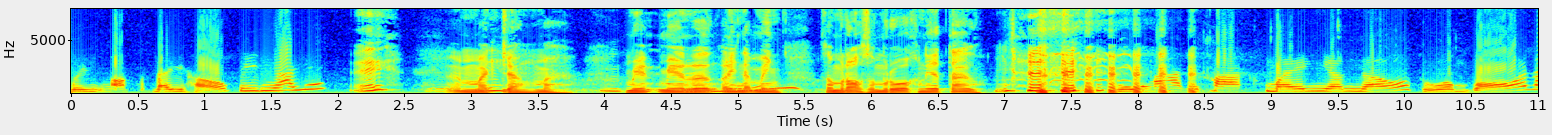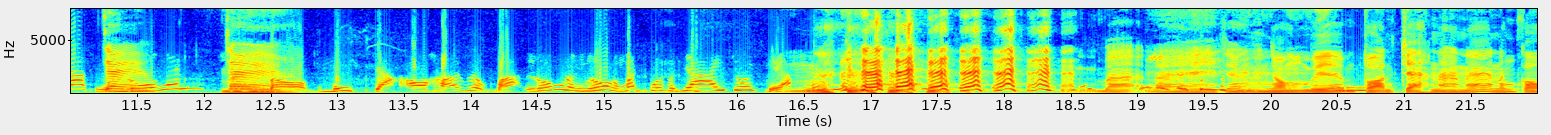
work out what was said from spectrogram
មីងអត់ប្តីហៅពីរថ្ងៃអេ មិនចឹងម៉ាមានមានរឿងអីណាមីងសម្រោះសម្រួលគ្នាទៅវាគេថាក្មេងងើស្រួលអំបណាស្រួលលួងណាចាដល់មីងចាស់អស់ហើយវាបាក់លួងនឹងលួងមិនជួយបញ្ញាឯងជួយប្រាប់បាទដែរអញ្ចឹងខ្ញុំវាមិនទាន់ចាស់ណាស់ណាហ្នឹងក៏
